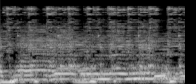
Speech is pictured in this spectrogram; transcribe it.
आधार बुलंद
